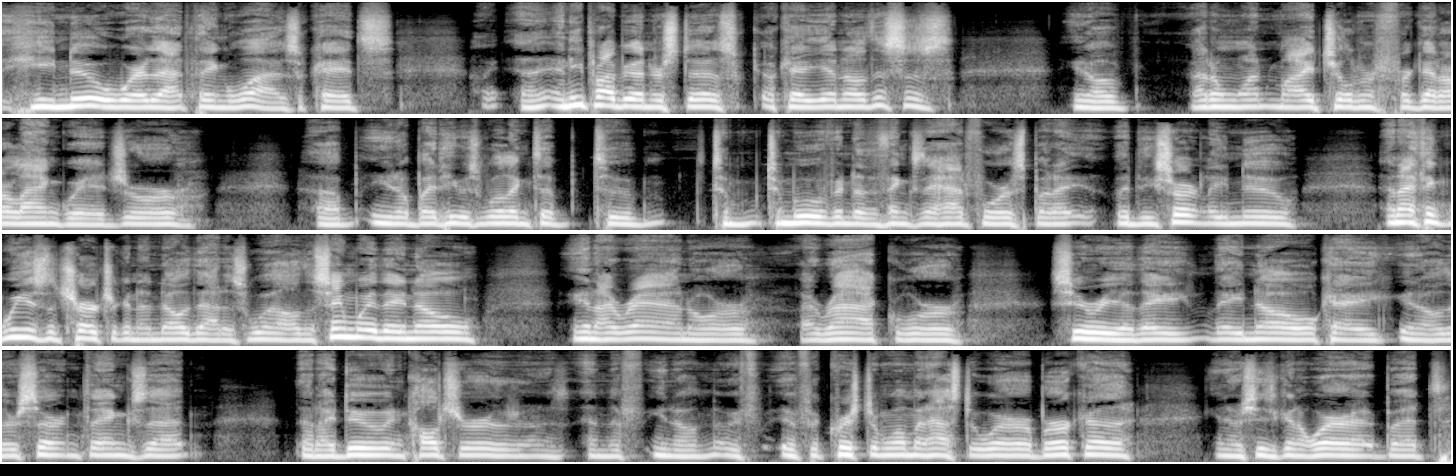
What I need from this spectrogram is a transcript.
he knew where that thing was. Okay, it's and he probably understood. Okay, you know, this is, you know, I don't want my children to forget our language or uh, you know, but he was willing to to to to move into the things they had for us. But I but he certainly knew, and I think we as the church are going to know that as well. The same way they know in Iran or Iraq or Syria, they they know okay, you know, there's certain things that that I do in culture, and if you know if if a Christian woman has to wear a burqa, you know, she's going to wear it, but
